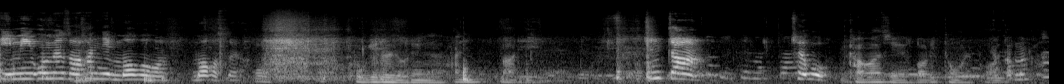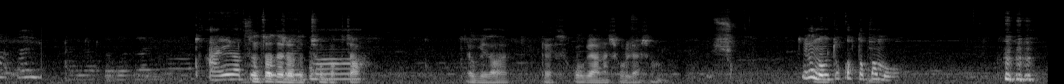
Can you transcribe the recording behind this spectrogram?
이미 오면서 한 입 먹어 먹었어요. 오, 고기를 노리는 한 마리 진짜 최고. 강아지의 머리통을 보아 잠깐만. 아리가 순서대로 넣고 먹자. 여기다 이렇게 소고기 하나씩 올려서. 이거 너무 두껍다 빠 먹어.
